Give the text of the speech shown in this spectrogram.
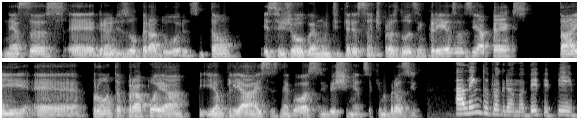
nessas é, grandes operadoras. Então, esse jogo é muito interessante para as duas empresas e a Apex está aí é, pronta para apoiar e ampliar esses negócios e investimentos aqui no Brasil. Além do programa BPP,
